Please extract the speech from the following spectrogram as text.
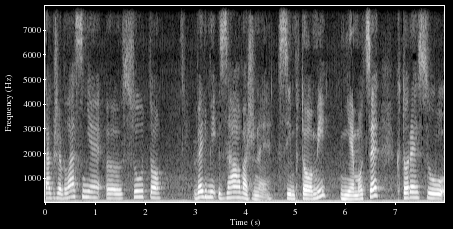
Takže vlastne e, sú to veľmi závažné symptómy nemoce, ktoré sú e,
